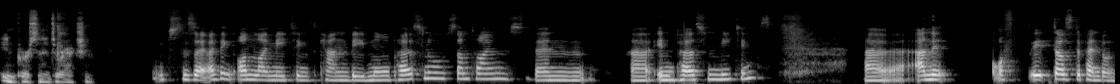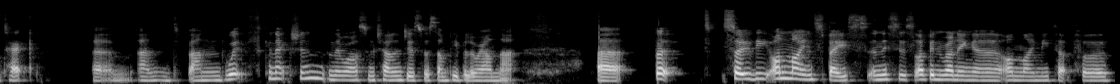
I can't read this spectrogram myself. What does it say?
in-person interaction. Just to say, I think online meetings can be more personal sometimes than uh, in-person meetings, uh, and it it does depend on tech um, and bandwidth connection, and there are some challenges for some people around that. Uh, but so the online space, and this is I've been running an online meetup for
